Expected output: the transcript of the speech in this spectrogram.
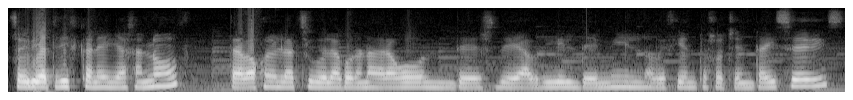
Soy Beatriz Canellas Anoz, trabajo en el Archivo de la Corona de Aragón desde abril de 1986,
